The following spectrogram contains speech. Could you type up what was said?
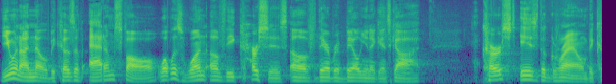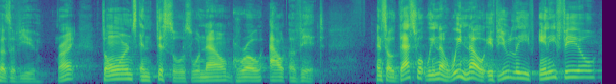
You and I know because of Adam's fall, what was one of the curses of their rebellion against God? Cursed is the ground because of you, right? Thorns and thistles will now grow out of it. And so that's what we know. We know if you leave any field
